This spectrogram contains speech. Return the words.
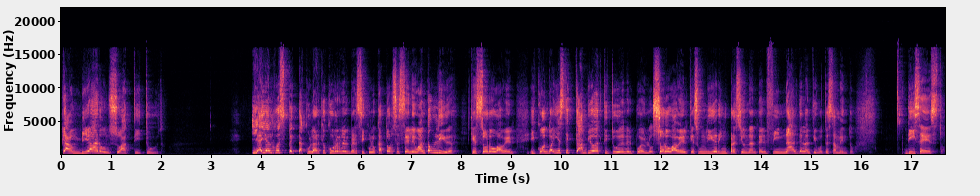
cambiaron su actitud. Y hay algo espectacular que ocurre en el versículo 14. Se levanta un líder, que es Zorobabel, y cuando hay este cambio de actitud en el pueblo, Zorobabel, que es un líder impresionante del final del Antiguo Testamento, dice esto.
